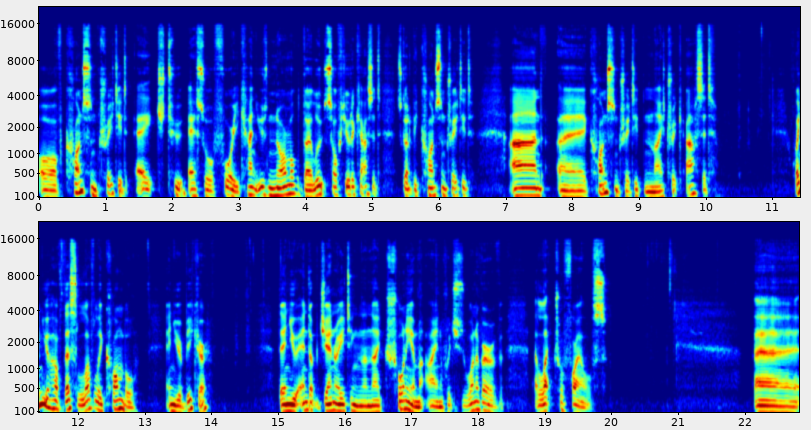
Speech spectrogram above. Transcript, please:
of concentrated H2SO4. You can't use normal dilute sulfuric acid. It's got to be concentrated and uh, concentrated nitric acid. When you have this lovely combo in your beaker, then you end up generating the nitronium ion, which is one of our electrophiles. uh,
